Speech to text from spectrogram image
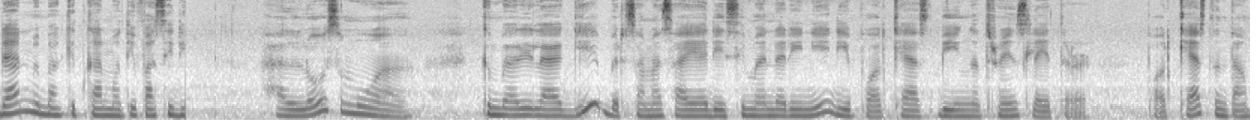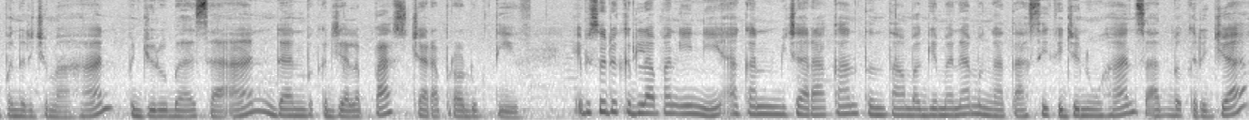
dan membangkitkan motivasi di Halo semua, kembali lagi bersama saya Desi Mandarini di podcast Being a Translator. Podcast tentang penerjemahan, penjuru bahasaan, dan bekerja lepas secara produktif. Episode ke-8 ini akan membicarakan tentang bagaimana mengatasi kejenuhan saat bekerja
